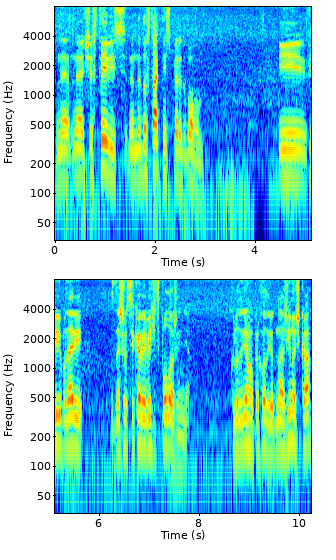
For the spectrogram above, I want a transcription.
нечестивість, не- недостатність перед Богом. І Філіп Онері знайшов цікавий вихід з положення. Коли до нього приходить одна жіночка,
